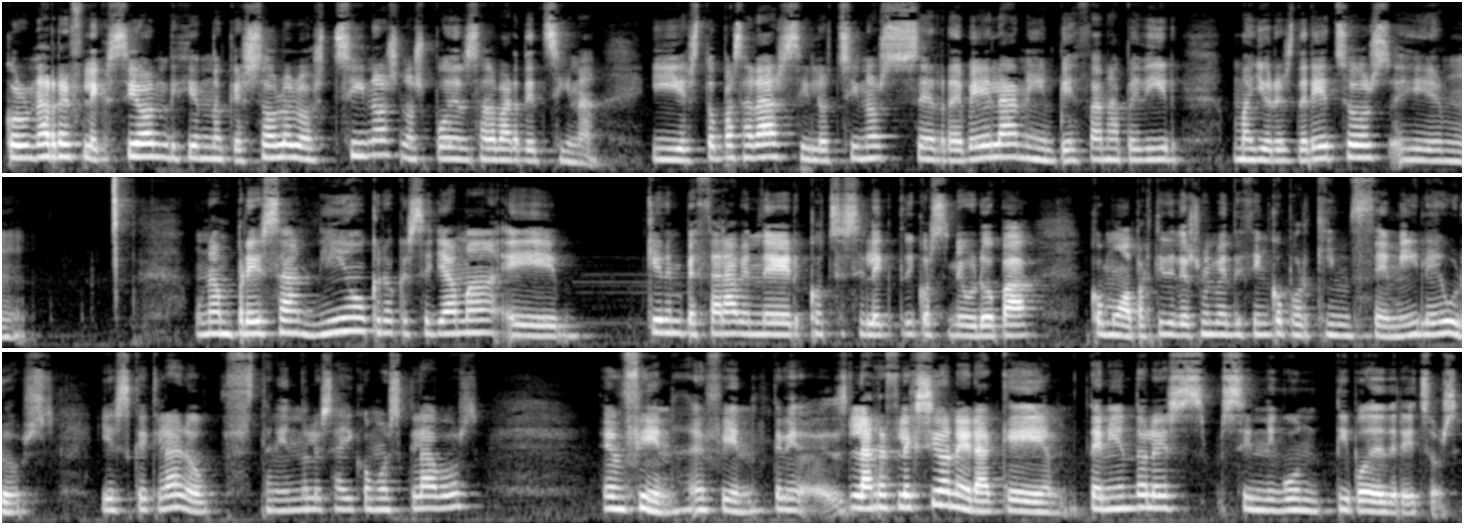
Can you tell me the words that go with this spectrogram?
con una reflexión diciendo que solo los chinos nos pueden salvar de China. Y esto pasará si los chinos se rebelan y empiezan a pedir mayores derechos. Em, una empresa, NIO creo que se llama, eh, quiere empezar a vender coches eléctricos en Europa como a partir de 2025 por 15.000 euros. Y es que, claro, pues, teniéndoles ahí como esclavos, en fin, en fin. La reflexión era que teniéndoles sin ningún tipo de derechos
